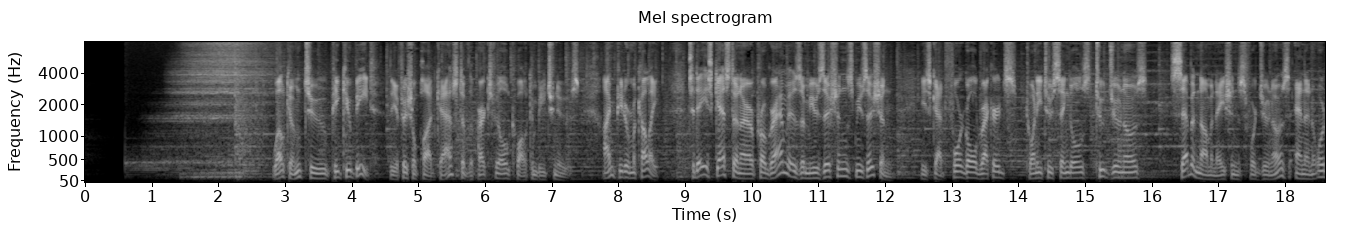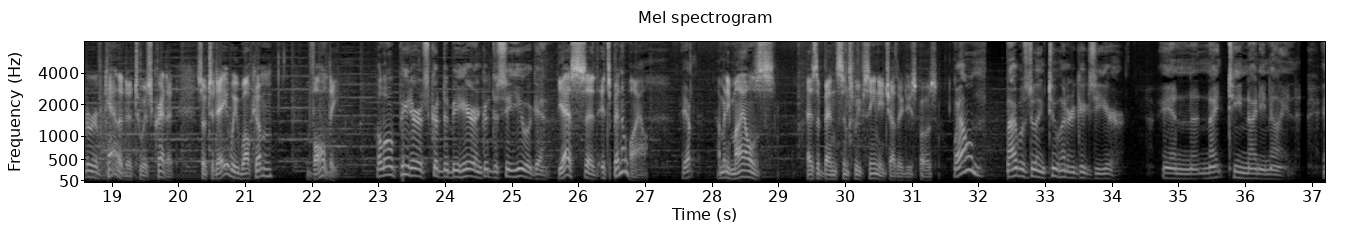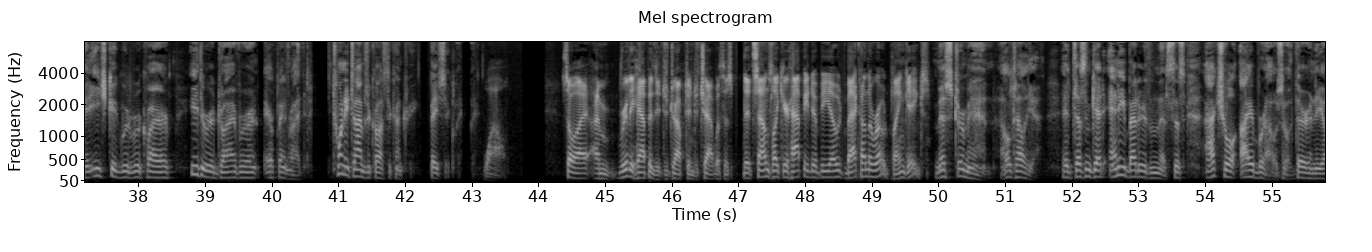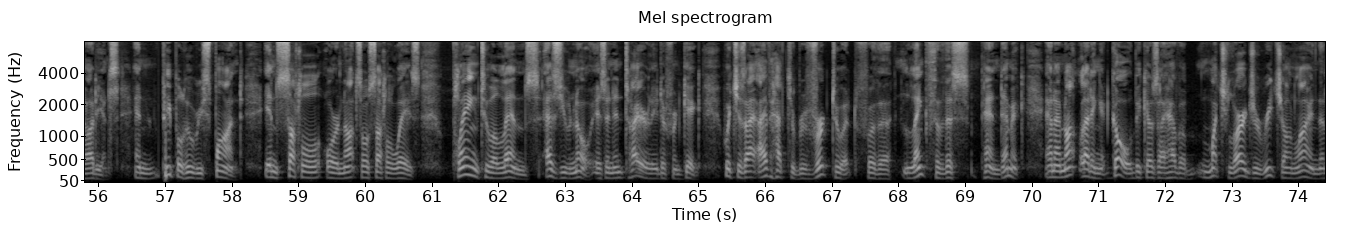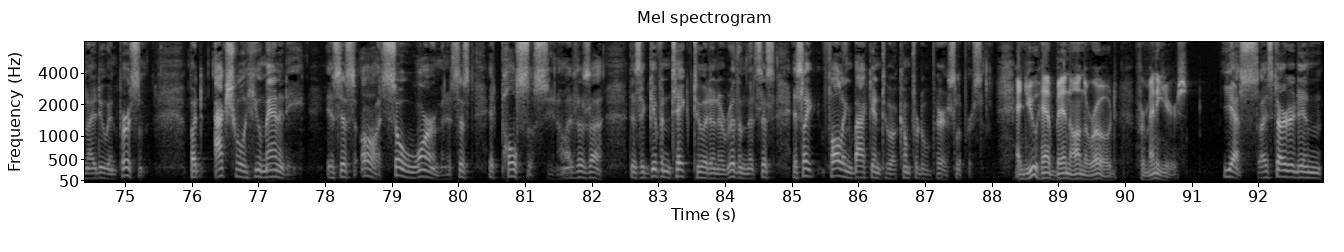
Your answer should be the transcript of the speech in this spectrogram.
Welcome to PQ Beat, the official podcast of the Parksville Qualicum Beach News. I'm Peter McCully. Today's guest on our program is a musician's musician. He's got four gold records, 22 singles, two Junos, seven nominations for Junos, and an Order of Canada to his credit. So today we welcome Valdy. Hello, Peter. It's good to be here and good to see you again. Yes, uh, it's been a while. Yep. How many miles has it been since we've seen each other, do you suppose? Well, I was doing 200 gigs a year in 1999, and each gig would require either a drive or an airplane ride 20 times across the country, basically. Wow. So I, am really happy that you dropped in to chat with us. It sounds like you're happy to be out back on the road playing gigs. Mr. Man, I'll tell you. It doesn't get any better than this. There's actual eyebrows out there in the audience and people who respond in subtle or not so subtle ways playing to a lens, as you know, is an entirely different gig, which is I, have had to revert to it for the length of this pandemic, and I'm not letting it go because I have a much larger reach online than I do in person. But actual humanity is just oh, it's so warm and it's just it pulses, you know. There's a there's a give and take to it and a rhythm that's just it's like falling back into a comfortable pair of slippers. And you have been on the road for many years. Yes, I started in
